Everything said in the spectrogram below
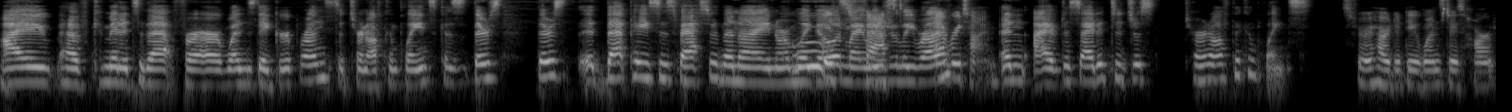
I have committed to that for our Wednesday group runs to turn off complaints because there's there's it, that pace is faster than I normally Ooh, go in my leisurely run, Every time. and I have decided to just turn off the complaints. It's very hard to do. Wednesday's hard.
